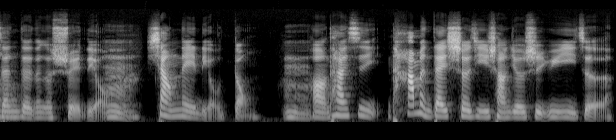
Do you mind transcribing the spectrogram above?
升的那个水流，嗯，向内流动，嗯，好，它是他们在设计上就是寓意着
